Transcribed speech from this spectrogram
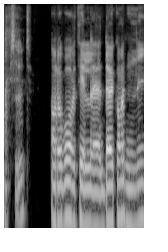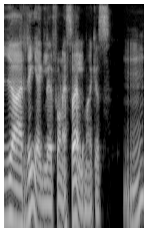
Absolut. Och då går vi till... eh, Det har kommit nya regler från SHL, Marcus. Mm,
